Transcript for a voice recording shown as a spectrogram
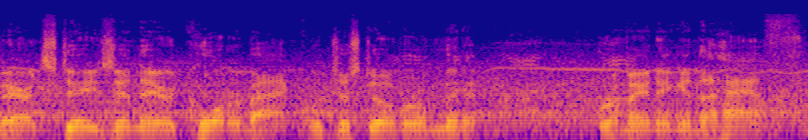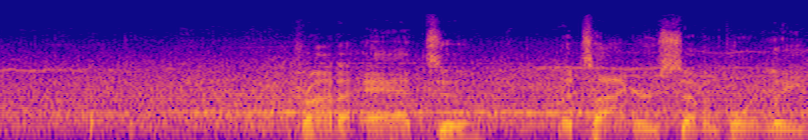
Barrett stays in there at quarterback with just over a minute remaining in the half. Trying to add to the Tigers' seven-point lead.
